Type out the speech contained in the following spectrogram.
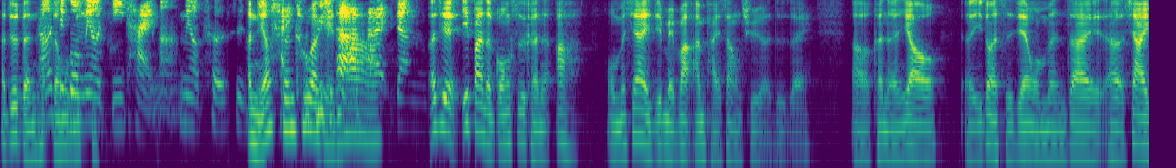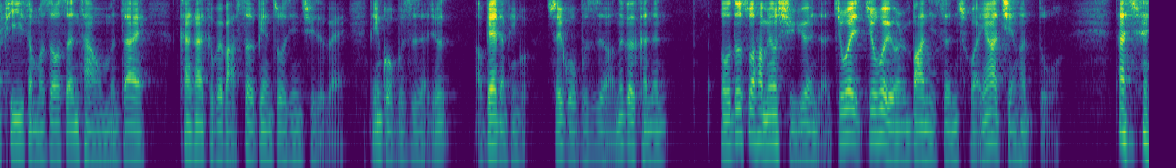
那 就等他。结果没有机台嘛，没有测试。啊，你要生出来给他、啊。而且一般的公司可能啊，我们现在已经没办法安排上去了，对不对？呃，可能要呃一段时间，我们在呃下一批什么时候生产，我们再看看可不可以把色变做进去，对不对？苹果不是的，就。哦，不要讲苹果，水果不是哦，那个可能我都说他们用许愿的，就会就会有人帮你生出来，因为他钱很多，但是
